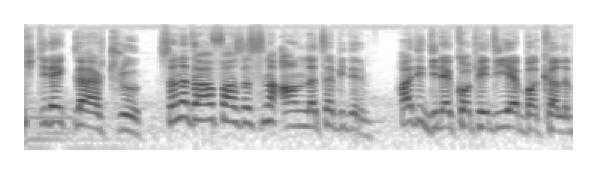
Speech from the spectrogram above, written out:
ilginç dilekler True. Sana daha fazlasını anlatabilirim. Hadi Dilekopedi'ye bakalım.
